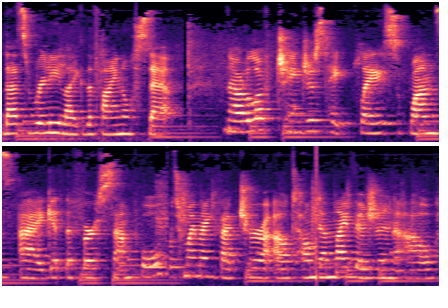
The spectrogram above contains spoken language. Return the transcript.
that's really like the final step. Now a lot of changes take place once I get the first sample to my manufacturer. I'll tell them my vision, I'll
